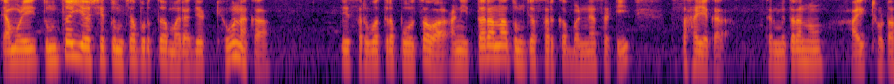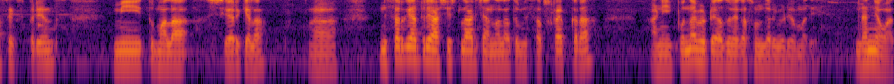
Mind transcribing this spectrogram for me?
त्यामुळे तुमचं यश हे तुमच्यापुरतं मर्यादित ठेवू नका. ते सर्वत्र पोहोचवा आणि इतरांना तुमच्यासारखं बनण्यासाठी सहाय्य करा. तर मित्रांनो हा एक छोटासा एक्सपिरियन्स मी तुम्हाला शेअर केला. निसर्गयात्री आशिष लाड चॅनलला तुम्ही सबस्क्राईब करा आणि पुन्हा भेटूया अजून एका सुंदर व्हिडिओमध्ये धन्यवाद.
